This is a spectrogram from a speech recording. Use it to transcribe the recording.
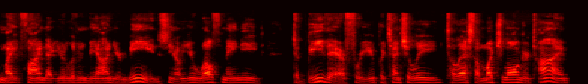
might find that you're living beyond your means. You know, your wealth may need to be there for you potentially to last a much longer time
